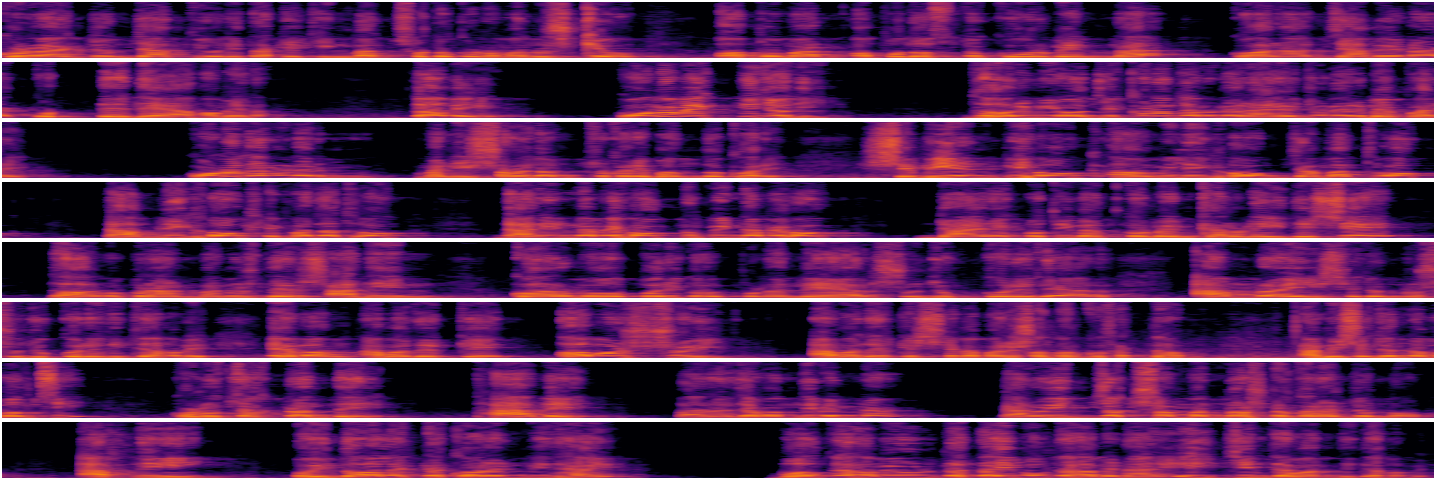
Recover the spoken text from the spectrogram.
কোনো একজন জাতীয় নেতাকে কিংবা ছোট কোনো মানুষকেও অপমান, অপদস্থ করবেন না, করা যাবে না, করতে দেয়া হবে না। তবে কোনো ব্যক্তি যদি ধর্মীয় যে কোনো ধরনের আয়োজনের ব্যাপারে কোনো ধরনের মানে ষড়যন্ত্র করে বন্ধ করে। সে বিএনপি হোক, আওয়ামী লীগ হোক, জামাত হোক, তাবলিগ হোক, হেফাজত হোক দাঁড়ির নামে হোক টুপির নামে হোক, ডাইরেক্ট প্রতিবাদ করবেন কারণ এই দেশে ধর্মপ্রাণ মানুষদের স্বাধীন কর্ম পরিকল্পনা নেওয়ার সুযোগ করে দেওয়ার আমরাই সেজন্য সুযোগ করে দিতে হবে এবং আমাদেরকে অবশ্যই আমাদেরকে সে ব্যাপারে সতর্ক থাকতে হবে। আমি সেজন্য বলছি, কোনো চক্রান্তে ফাঁদে তারা যেমন দিবেন না, কারও ইজ্জত সম্মান নষ্ট করার জন্য আপনি ওই দল একটা করেন বিধায়। বলতে হবে উল্টা, তাই বলতে হবে না, এই চিন্তা বাদ দিতে হবে।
